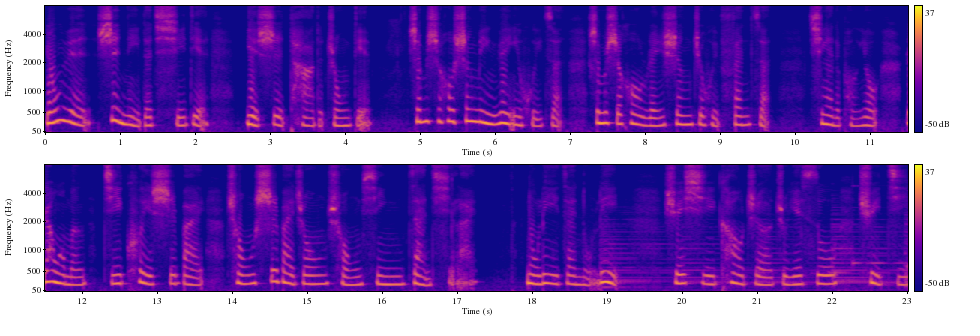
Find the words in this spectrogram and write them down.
永远是你的起点，也是他的终点。什么时候生命愿意回转，什么时候人生就会翻转。亲爱的朋友，让我们击溃失败，从失败中重新站起来，努力再努力，学习靠着主耶稣去击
